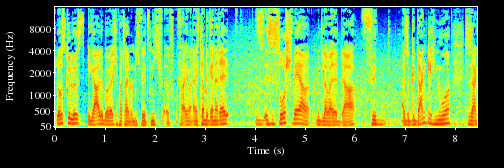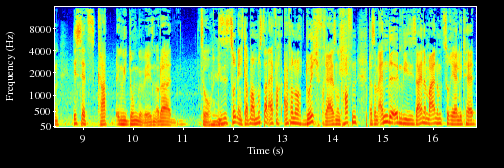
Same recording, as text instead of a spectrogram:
losgelöst, egal über welche Parteien, und ich will es nicht äh, verallgemeinern, aber ich glaube generell ist ist es so schwer mittlerweile da, für, also gedanklich nur zu sagen, ist jetzt gerade irgendwie dumm gewesen oder so. Mhm. Dieses Zurück. Ich glaube, man muss dann einfach, einfach nur noch durchfräsen und hoffen, dass am Ende irgendwie seine Meinung zur Realität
